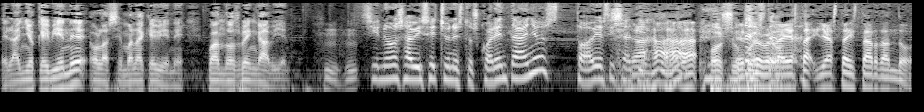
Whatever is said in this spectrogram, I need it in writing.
el año que viene o la semana que viene, cuando os venga bien. Si no os habéis hecho en estos 40 años, todavía estáis a tiempo, ¿no? Por Eso es supuesto. verdad, ya, está- ya estáis tardando.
